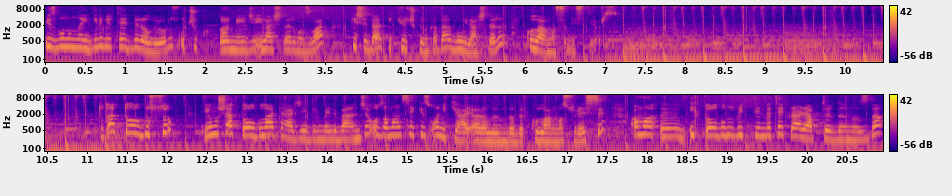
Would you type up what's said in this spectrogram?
Biz bununla ilgili bir tedbir alıyoruz. Uçuk önleyici ilaçlarımız var. Kişiden 2-3 gün kadar bu ilaçları kullanmasını istiyoruz. Dudak dolgusu Yumuşak dolgular tercih edilmeli bence. O zaman 8-12 ay aralığındadır kullanma süresi. Ama e, ilk dolgunuz bittiğinde tekrar yaptırdığınızda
